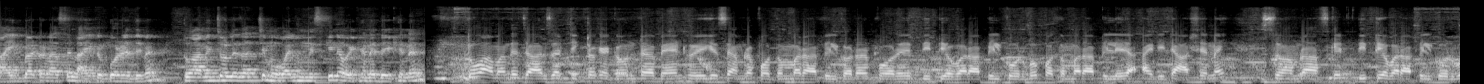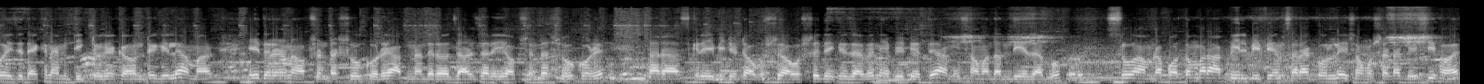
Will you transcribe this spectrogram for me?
লাইক বাটন আছে লাইকও করে দিবেন। তো আমি চলে যাচ্ছি মোবাইল হোম স্ক্রিনে ওইখানে দেখে নেন। তো আমাদের যার যার টিকটক অ্যাকাউন্টটা ব্যান্ড হয়ে গেছে, আমরা প্রথমবার আপিল করার পরে দ্বিতীয়বার আপিল করব। প্রথমবার আপিলে আইডিটা আসে নাই। সো আমরা আজকে দ্বিতীয়বার আপিল করব। এই যে দেখেন, আমি টিকটক অ্যাকাউন্টে গেলে আমার এই ধরনের অপশনটা শো করে, আপনাদেরও যার যার এই অপশনটা শো করে, তারা আজকের এই ভিডিওটা অবশ্যই অবশ্যই দেখে যাবেন। এই ভিডিওতে আমি সমাধান দিয়ে যাব। সো আমরা প্রথমবার আপিল বিপিএন ছাড়া করলে এই সমস্যাটা বেশি হয়।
